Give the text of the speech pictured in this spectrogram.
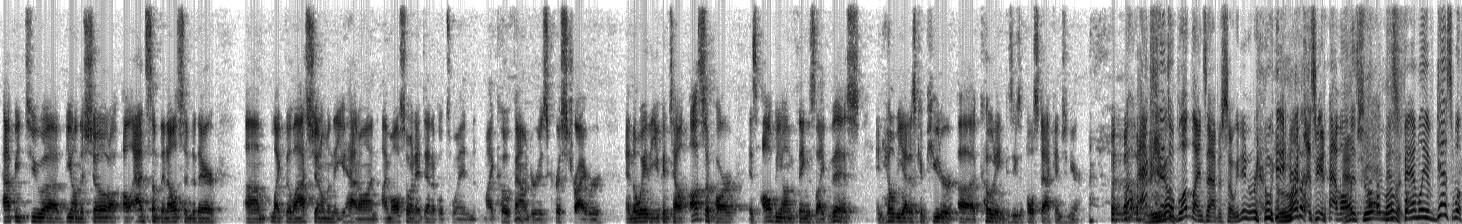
happy to uh, be on the show. I'll, I'll, add something else into there. Um, like the last gentleman that you had on, I'm also an identical twin. My co-founder is Chris Tryber, and the way that you can tell us apart is I'll be on things like this, and he'll be at his computer uh, coding because he's a full stack engineer. oh, accidental bloodlines episode. We didn't we didn't realize it. we'd have all Absolutely this, this family of guests. Well,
